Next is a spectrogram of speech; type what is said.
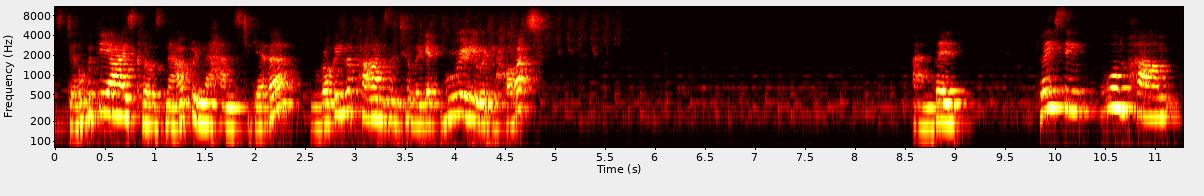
Still with the eyes closed now, bring the hands together, rubbing the palms until they get really, really hot. And then placing one palm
